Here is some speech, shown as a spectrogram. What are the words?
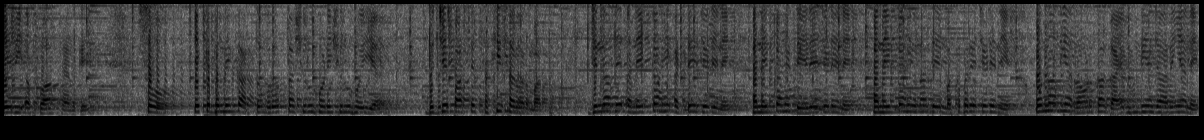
ਇਹ ਵੀ ਅਫਵਾਹ ਫੈਲ ਗਈ। ਸੋ ਇੱਕ ਬੰਨੇ ਘਰ ਤੋਂ ਵਿਰੋਧਤਾ ਸ਼ੁਰੂ ਹੋਣੀ ਸ਼ੁਰੂ ਹੋਈ ਹੈ ਦੂਜੇ ਪਾਸੇ ਸਖੀ ਸਰਵਰ ਮਤ, ਜਿਨ੍ਹਾਂ ਦੇ ਅਨੇਕਾਂ ਹੀ ਅੱਡੇ ਜਿਹੜੇ ਨੇ, ਅਨੇਕਾਂ ਹੀ ਡੇਰੇ ਜਿਹੜੇ ਨੇ, ਅਨੇਕਾਂ ਹੀ ਉਹਨਾਂ ਦੇ ਮਕਬਰੇ ਜਿਹੜੇ ਨੇ, ਉਹਨਾਂ ਦੀਆਂ ਰੌਣਕਾਂ ਗਾਇਬ ਹੁੰਦੀਆਂ ਜਾ ਰਹੀਆਂ ਨੇ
